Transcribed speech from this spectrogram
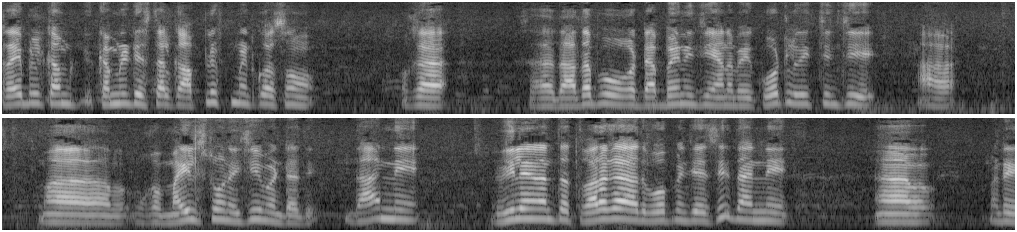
ట్రైబల్ కమ్యూ కమ్యూనిటీస్ తాలూకా అప్లిఫ్ట్మెంట్ కోసం ఒక దాదాపు ఒక డెబ్బై నుంచి ఎనభై కోట్లు వెచ్చించి ఒక మైల్ స్టోన్ అచీవ్మెంట్ అది. దాన్ని వీలైనంత త్వరగా అది ఓపెన్ చేసి దాన్ని మరి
